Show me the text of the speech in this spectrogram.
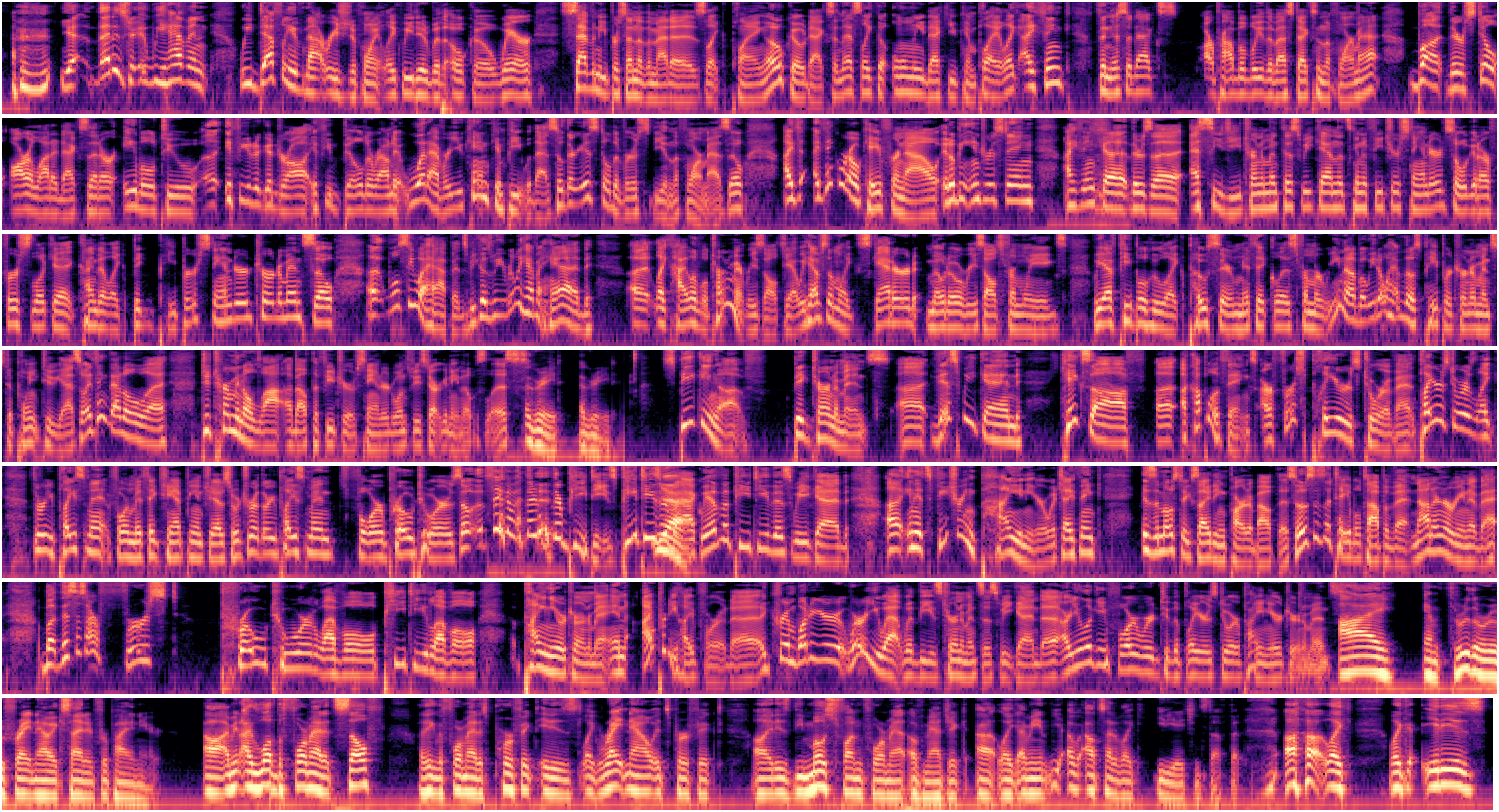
Yeah, that is true. We haven't, we definitely have not reached a point like we did with Oko where 70% of the meta is like playing Oko decks and that's like the only deck you can play. Like I think the Nissa decks are probably the best decks in the format, but there still are a lot of decks that are able to, uh, if you get a good draw, if you build around it, whatever, you can compete with that. So there is still diversity in the format. So I, th- I think we're okay for now. It'll be interesting. I think, uh, there's a SCG tournament this weekend that's going to feature standard. So we'll get our first look at kind of like big paper standard tournaments. So, uh, we'll see what happens because we really haven't had, uh, like high level tournament results yet. We have some like scattered moto results from leagues. We have people who like post their mythic list from arena, but we don't have those paper tournaments to point to yet. So I think that'll, uh, determine a lot about the future of standard once we start getting those lists. Agreed. Agreed. Speaking of big tournaments, uh, this weekend kicks off uh, a couple of things. Our first Players Tour event. Players Tour is like the replacement for Mythic Championships, which were the replacement for Pro Tours. So think of it, they're, they're PTs. PTs are Yeah. back. We have a PT this weekend, uh, and it's featuring Pioneer, which I think is the most exciting part about this. So this is a tabletop event, not an arena event, but this is our first pro tour level, PT level pioneer tournament, and I'm pretty hyped for it. Uh, Krim, what are your, where are you at with these tournaments this weekend? Uh, are you looking forward to the players tour pioneer tournaments? I am through the roof right now, excited for Pioneer. Uh, I mean, I love the format itself. I think the format is perfect. It is like right now, it's perfect. Uh, it is the most fun format of Magic. Uh, like, I mean, outside of like EDH and stuff, but, uh, like, like it is,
